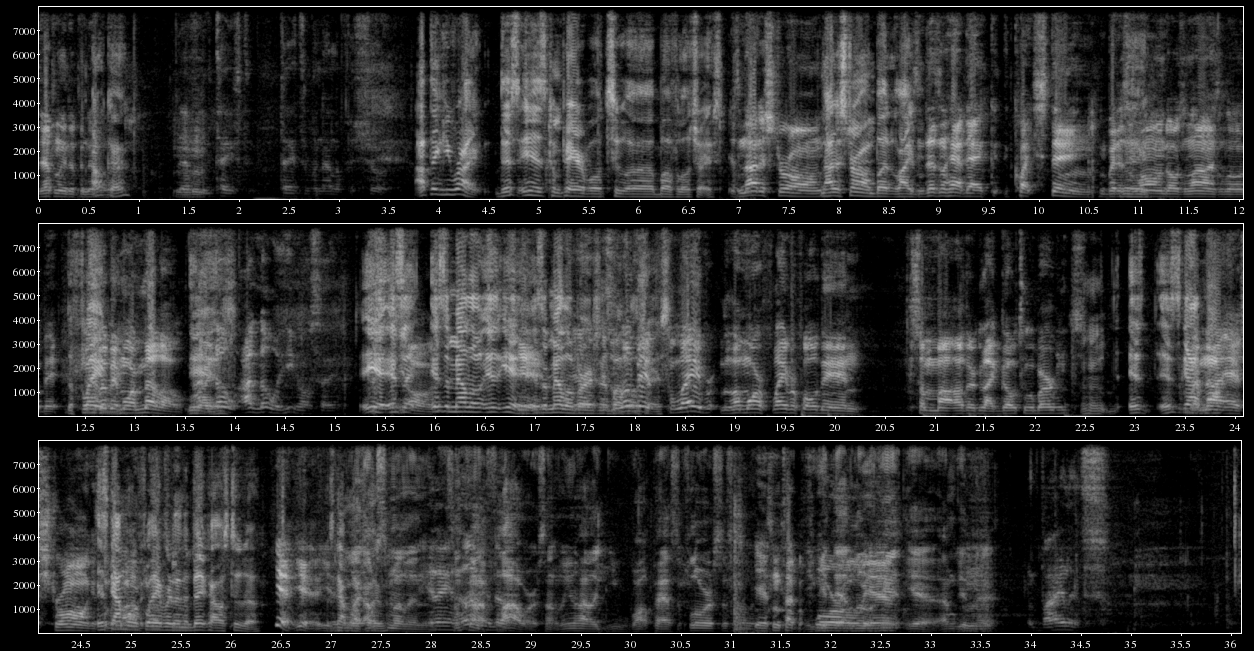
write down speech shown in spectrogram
Definitely the vanilla. Okay. Definitely mm-hmm. taste it. Taste the vanilla for sure. I think you're right. This is comparable to uh, Buffalo Trace. It's not as strong. Not as strong, but like it doesn't have that quite sting, but it's Yeah. along those lines a little bit. The It's a little bit more mellow. Yeah. I know. I know what he gonna say. yeah, it's a Oh. it's a mellow. It, yeah, it's a mellow version It's of a little Buffalo bit Trace. flavor, a little more flavorful than some of my other like go-to bourbons. Mm-hmm. It, it's But got not more. as strong. As It's some got more flavor than the big house too, though. Yeah, yeah, yeah. It's got more Like I'm flavor. smelling some kind hugging of though. flower or something. You know how like, you walk past the florist or something? Yeah, some type of You floral. get that little yeah. hint. Yeah, I'm getting mm-hmm. that. Violets.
